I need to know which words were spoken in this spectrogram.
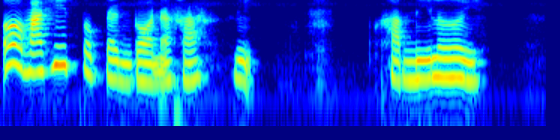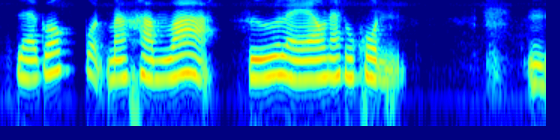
เออ มาที่ตกแต่งก่อนนะคะ นี่คำนี้เลย แล้วก็กดมาคำว่า ซื้อแล้วนะทุกคน อืม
